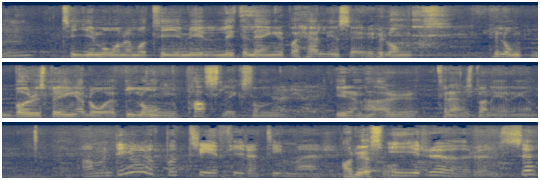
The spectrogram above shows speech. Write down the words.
Mm. Tio månader mot tio mil, lite längre på helgen säger du. Hur långt, hur långt bör du springa då? Ett långpass liksom i den här träningsplaneringen? Ja men det är uppåt tre fyra timmar ja, i rörelse.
